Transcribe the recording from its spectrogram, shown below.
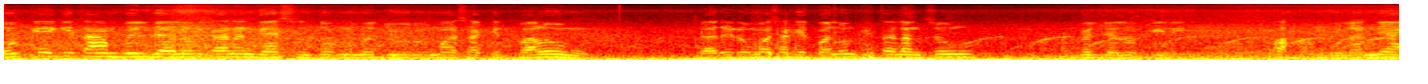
Oke, kita ambil jalur kanan guys untuk menuju rumah sakit Balung. Dari rumah sakit Balung kita langsung ambil jalur kiri. Wah, ambulannya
